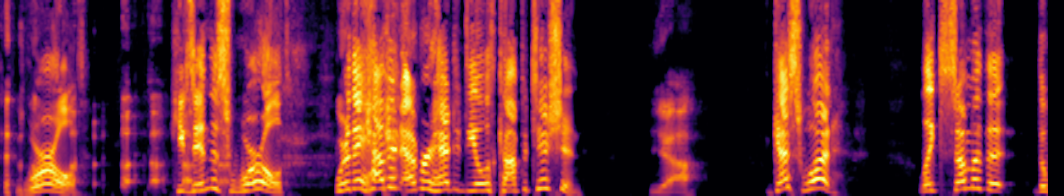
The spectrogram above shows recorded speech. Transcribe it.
world. He's in this world where they haven't ever had to deal with competition. Yeah. Guess what? Like some of the the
